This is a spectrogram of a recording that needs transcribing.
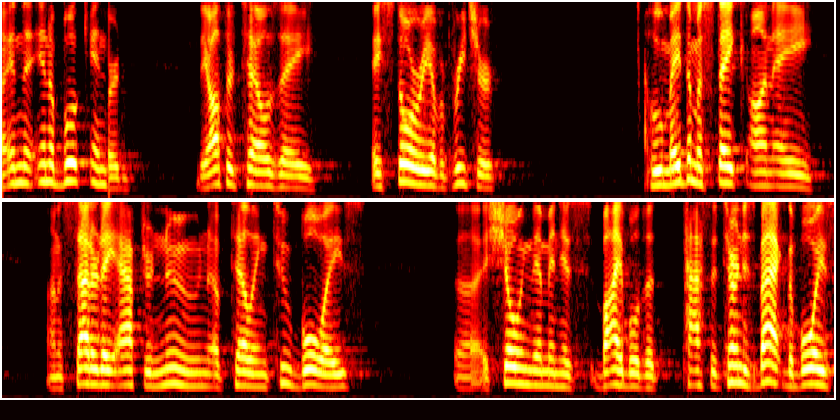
Now, in, the, in a book, in the author tells a, a story of a preacher who made the mistake on a, on a Saturday afternoon of telling two boys, uh, showing them in his Bible the passage, turned his back, the boys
